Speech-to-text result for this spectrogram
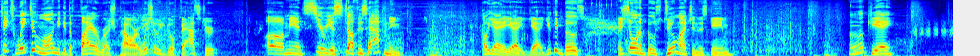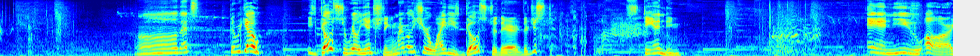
Takes way too long to get the fire rush power. I wish it would go faster. Oh man, serious stuff is happening. Oh yeah, yeah, yeah, you can boost. I just don't want to boost too much in this game. Okay. Oh, that's, there we go. These ghosts are really interesting. I'm not really sure why these ghosts are there. They're just standing. And you are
